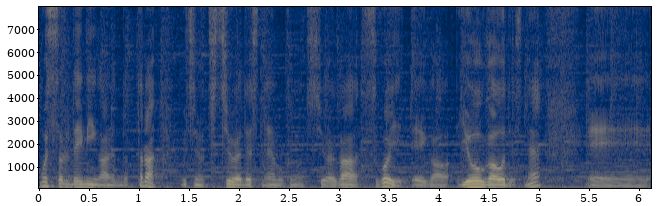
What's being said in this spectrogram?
もしそれで意味があるんだったらうちの父親ですね。僕の父親がすごい映画洋画をですね、え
